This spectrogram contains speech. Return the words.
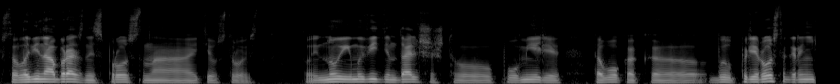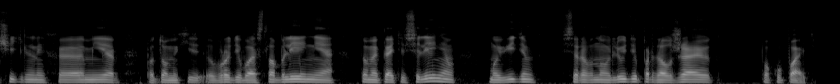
что лавинообразный спрос на эти устройства. Ну и мы видим дальше, что по мере того, как э, был прирост ограничительных э, мер, потом их вроде бы ослабление, потом опять усиление, мы видим все равно люди продолжают покупать.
